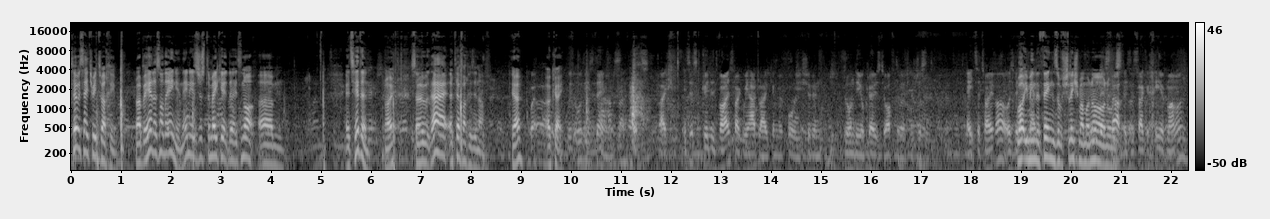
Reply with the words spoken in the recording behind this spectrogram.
So we say three tvachim. right? But here that's not the inyan. The inyan is just to make it that it's not, um, it's hidden, right? So that a tefach is enough. Yeah. Well, Okay. With all these things, it's like, is this good advice? Like we had like in before, you shouldn't launder your clothes too often. Which was just eight to tova, or is this Well, you mean the like, things of shlish all mamono this and all stuff? Is this like a chi of mammon?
